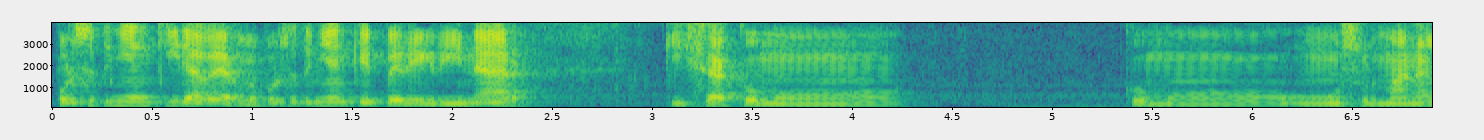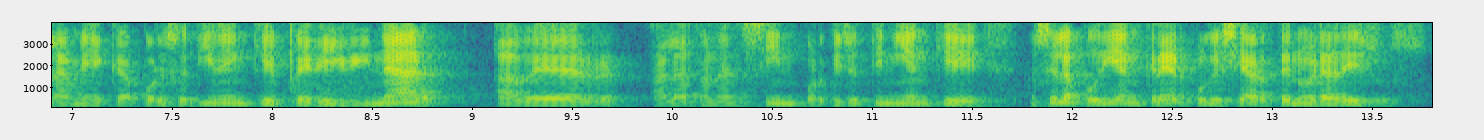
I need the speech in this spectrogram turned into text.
por eso tenían que ir a verlo, por eso tenían que peregrinar quizá como, como un musulmán a la Meca, por eso tienen que peregrinar a ver a la Tonantzin, porque ellos tenían que, no se la podían creer porque ese arte no era de ellos,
